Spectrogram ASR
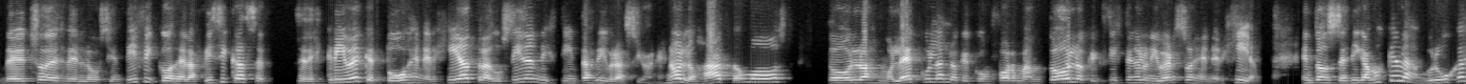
De hecho, desde los científicos de la física se se describe que todo es energía traducida en distintas vibraciones, ¿no? Los átomos, todas las moléculas, lo que conforman todo lo que existe en el universo es energía. Entonces, digamos que las brujas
